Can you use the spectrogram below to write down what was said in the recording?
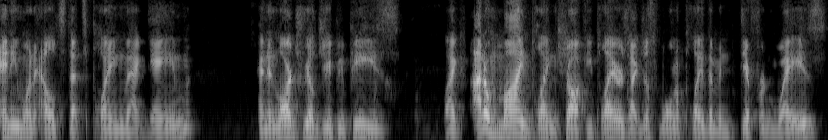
anyone else that's playing that game. And in large field GPPs, like I don't mind playing chalky players. I just want to play them in different ways.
